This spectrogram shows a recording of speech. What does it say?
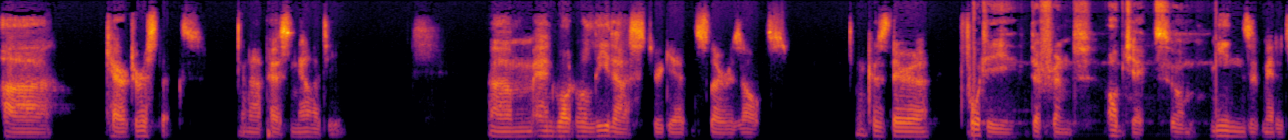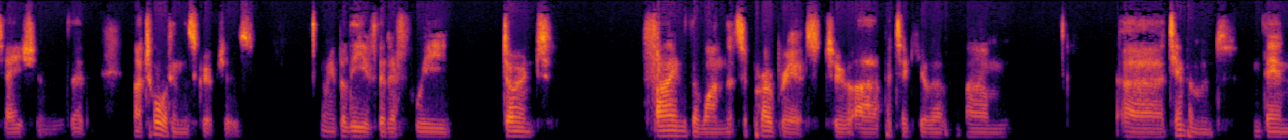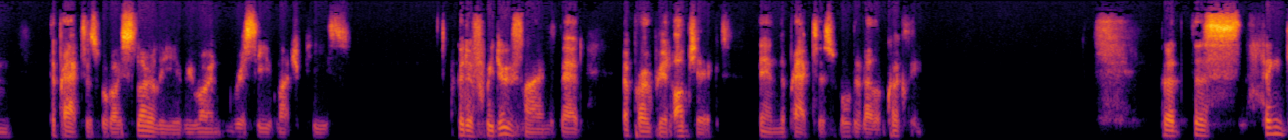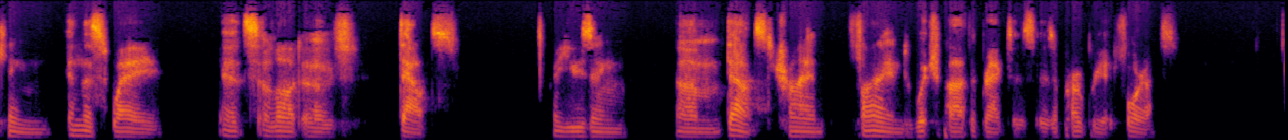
our characteristics and our personality, um, and what will lead us to get slow results. Because there are 40 different objects or means of meditation that are taught in the scriptures. And we believe that if we don't find the one that's appropriate to our particular um, uh, temperament, then the practice will go slowly. We won't receive much peace. But if we do find that appropriate object, then the practice will develop quickly. But this thinking in this way, it's a lot of doubts. We're using um, doubts to try and find which path of practice is appropriate for us.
